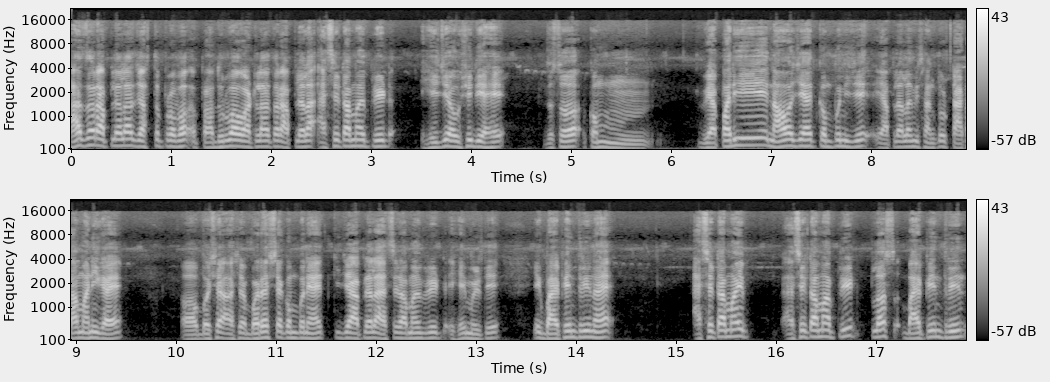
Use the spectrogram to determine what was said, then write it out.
हा जर आपल्याला जास्त प्रभा प्रादुर्भाव वाटला तर आपल्याला ॲसिटामायप्रीड हे जे औषधी आहे जसं कम व्यापारी नावं जे आहेत कंपनीचे आपल्याला मी सांगतो टाटा मानिक आहे. बशा अशा बऱ्याचशा कंपन्या आहेत की जे आपल्याला ॲसिटामायप्रीड हे मिळते. एक बायफेनथ्रीन आहे. ॲसिटामाय ॲसिटामाप्रीड प्लस बायफेनथ्रीन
